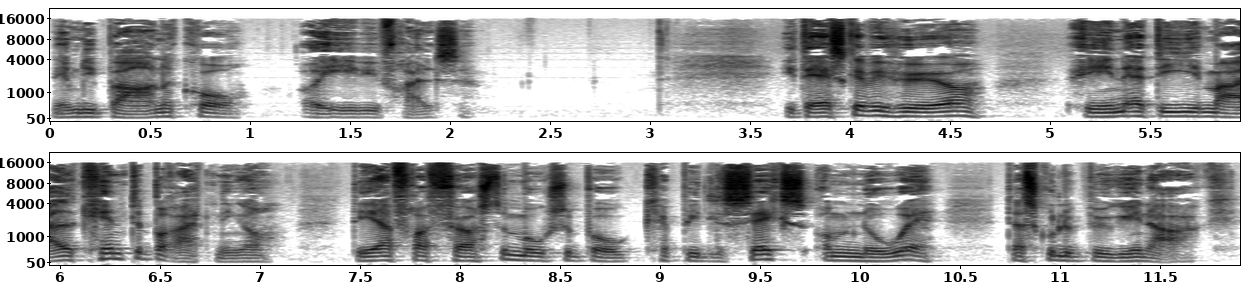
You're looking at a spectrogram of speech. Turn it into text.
nemlig barnekår og evig frelse. I dag skal vi høre en af de meget kendte beretninger, det er fra 1. Mosebog kapitel 6 om Noah, der skulle bygge en ark.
